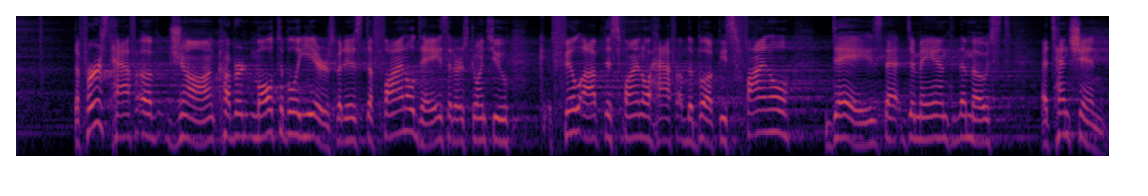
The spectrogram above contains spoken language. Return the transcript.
The first half of John covered multiple years, but it is the final days that are going to fill up this final half of the book, these final days that demand the most attention.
